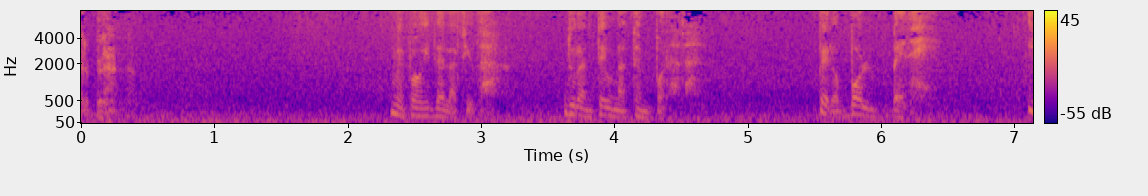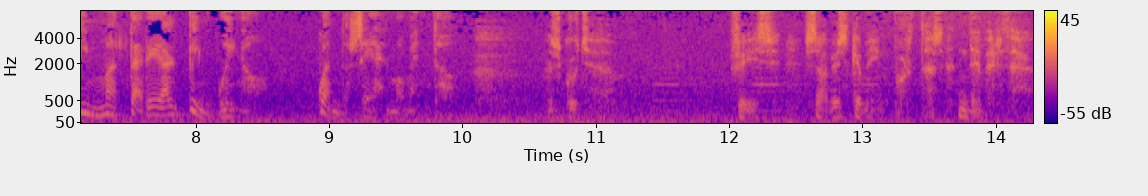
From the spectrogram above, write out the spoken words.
El plan? Me voy de la ciudad durante una temporada. Pero volveré y mataré al pingüino cuando sea el momento. Escucha. Fish, sabes que me importas, de verdad.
